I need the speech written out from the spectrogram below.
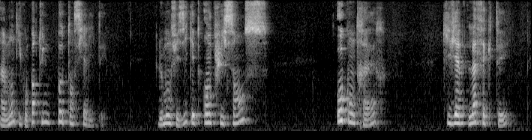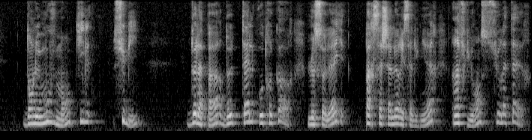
un monde qui comporte une potentialité. Le monde physique est en puissance, au contraire, qui viennent l'affecter dans le mouvement qu'il subit de la part de tel autre corps. Le Soleil, par sa chaleur et sa lumière, influence sur la Terre.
